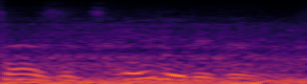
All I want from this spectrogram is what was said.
says it's 80 degrees.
